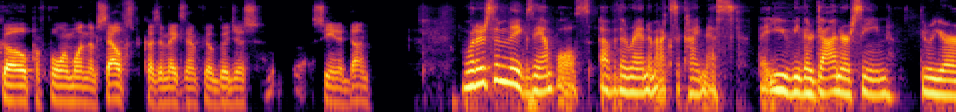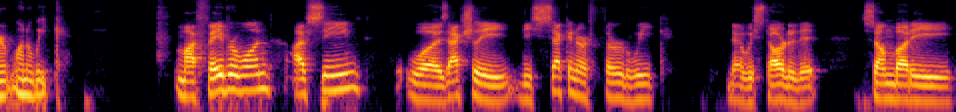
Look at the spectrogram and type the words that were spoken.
go perform one themselves because it makes them feel good just seeing it done. What are some of the examples of the random acts of kindness that you've either done or seen through your one a week? my favorite one I've seen was actually the second or third week that we started it. Somebody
